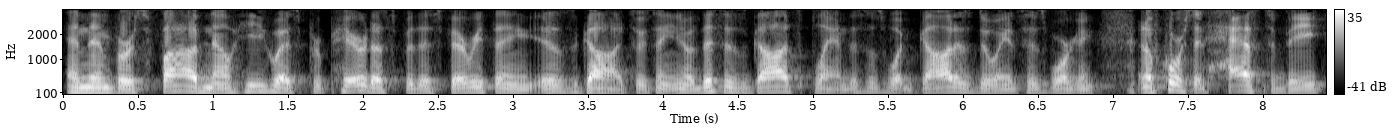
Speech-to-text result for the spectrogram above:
And then verse 5 now he who has prepared us for this very thing is God. So he's saying, you know, this is God's plan. This is what God is doing. It's his working. And of course, it has to be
